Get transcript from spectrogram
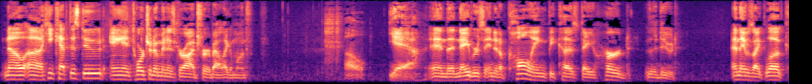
no, uh, he kept this dude and tortured him in his garage for about like a month. Oh. Yeah, and the neighbors ended up calling because they heard the dude, and they was like, "Look,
